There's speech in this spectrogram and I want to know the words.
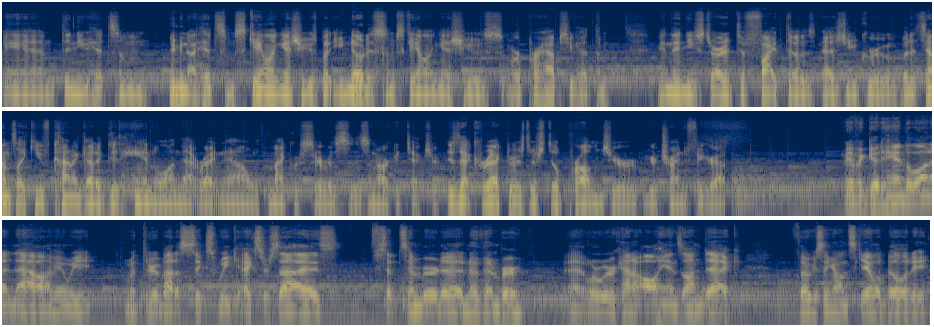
and then you hit some maybe not hit some scaling issues but you noticed some scaling issues or perhaps you hit them and then you started to fight those as you grew. But it sounds like you've kind of got a good handle on that right now with microservices and architecture. Is that correct or is there still problems you're you're trying to figure out? We have a good handle on it now. I mean we went through about a six week exercise september to november uh, where we were kind of all hands on deck focusing on scalability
